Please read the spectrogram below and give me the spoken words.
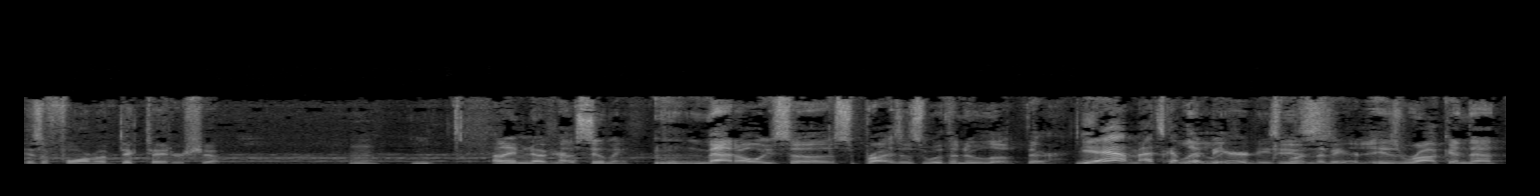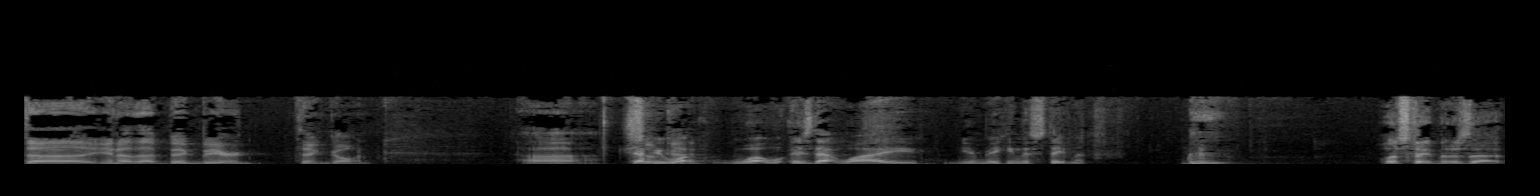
is a form of dictatorship. I don't even know if you're assuming. Matt always uh, surprises with a new look there. Yeah, Matt's got lately. the beard. He's, sporting the beard. He's rocking that, uh, you know, that big beard thing going. Uh, Jeffy, good. what, what is that? Why you're making this statement? What statement is that?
